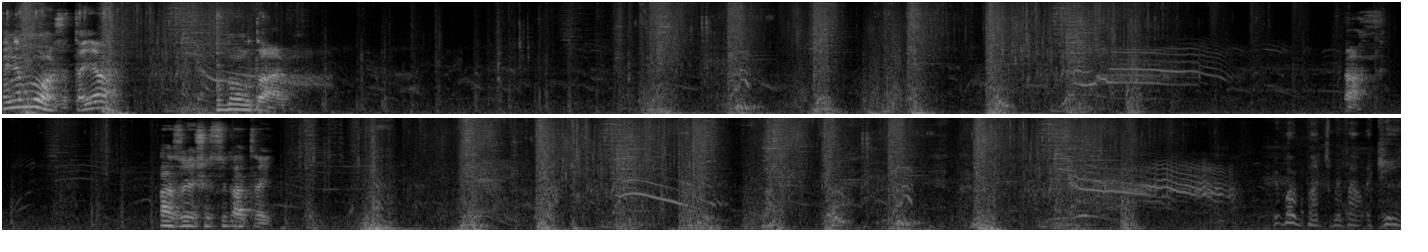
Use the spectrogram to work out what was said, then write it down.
Я не можу, та я одного удару. Так. Показує, що сюди треба. locked without a key.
